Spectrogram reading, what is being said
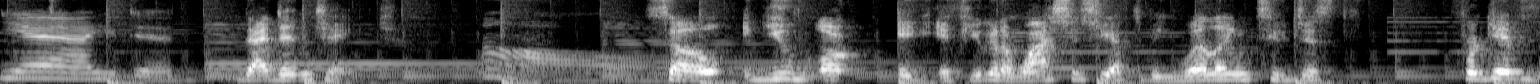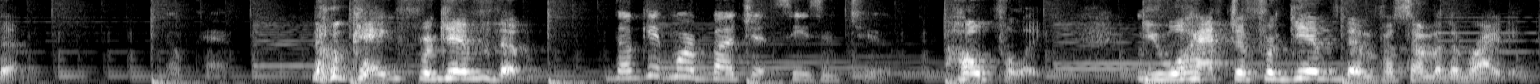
Yeah, you did. That didn't change. Oh. So you are, if you're gonna watch this, you have to be willing to just forgive them. Okay. Okay, forgive them. They'll get more budget season two. Hopefully, you will have to forgive them for some of the writing.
